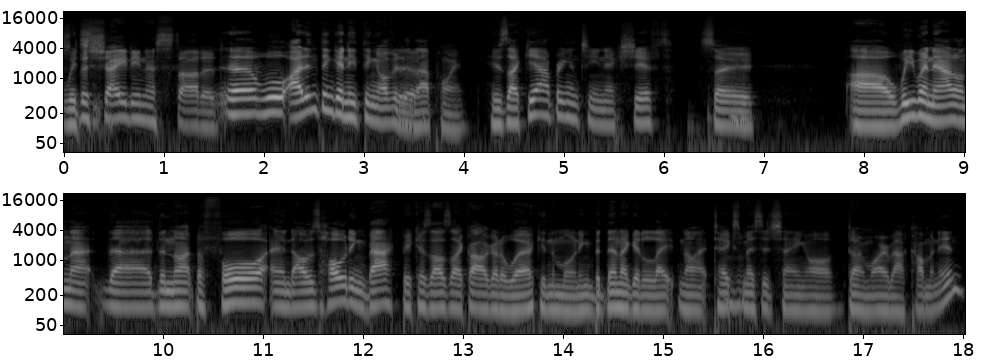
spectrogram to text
Which- the shadiness started. Uh, well, I didn't think anything of it Yeah. at that point. He was like, yeah, I'll bring them to you next shift. So Mm-hmm. Uh, we went out on that the, the night before and I was holding back because I was like, oh, I got to work in the morning. But then I get a late night text Mhm. message saying, oh, don't worry about coming in.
